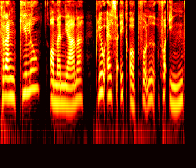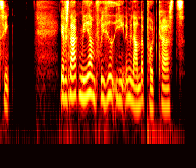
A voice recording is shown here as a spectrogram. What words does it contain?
Tranquilo og mañana blev altså ikke opfundet for ingenting. Jeg vil snakke mere om frihed i en af mine andre podcasts.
